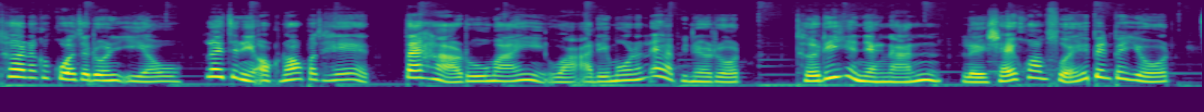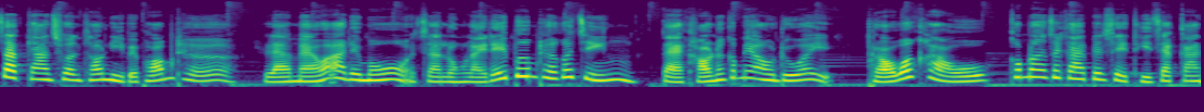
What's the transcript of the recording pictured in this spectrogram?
เธอน่ะก็กลัวจะโดนเอียว เลยจะหนีออกนอกประเทศ แต่หารู้ไหมว่าอาเดโมนั้นแอบอยู่ในรถ เธอที่เห็นอย่างนั้นเลยใช้ความสวยให้เป็นประโยชน์จัดการชวนเขาหนีไปพร้อมเธอ และแม้ว่าอาเดโมจะลงไหลได้ปลื้มเธอก็จริง แต่เขานั้นก็ไม่เอาด้วย เพราะว่าเขากำลังจะกลายเป็นเศรษฐีจากการ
